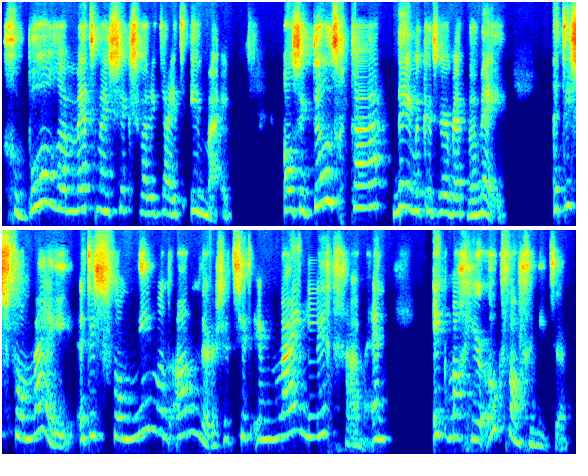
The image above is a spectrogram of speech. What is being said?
geboren met mijn seksualiteit in mij. Als ik doodga, neem ik het weer met me mee. Het is van mij. Het is van niemand anders. Het zit in mijn lichaam. En ik mag hier ook van genieten.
